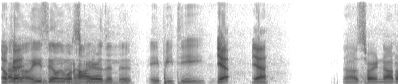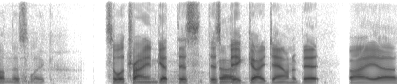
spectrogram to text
I Okay. don't know. He's the only one higher good. than the APT. Yeah. Yeah. No, sorry, not on this leg. So we'll try and get this this Uh, big guy down a bit by uh,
